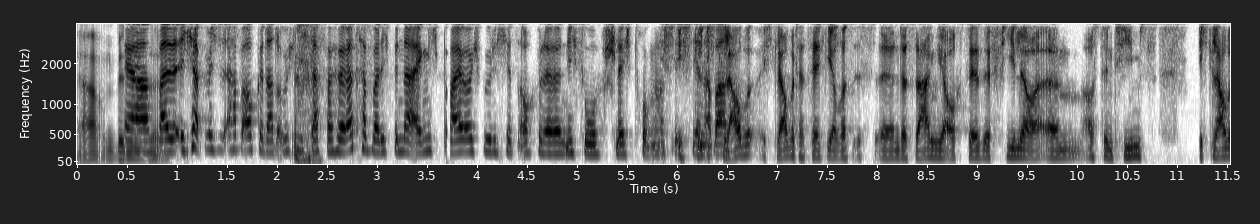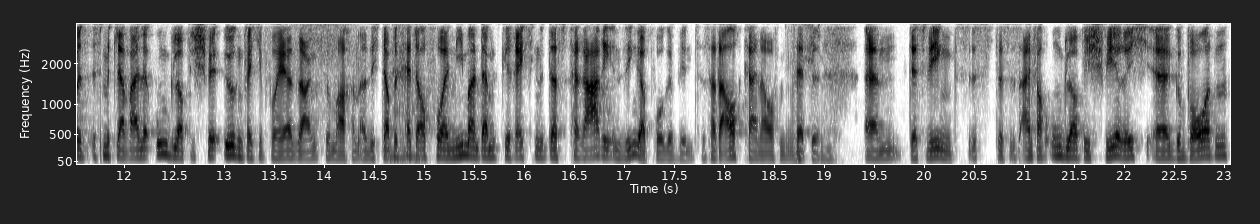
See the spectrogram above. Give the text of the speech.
Ja, und bin, ja, äh, weil ich habe mich hab auch gedacht, ob ich mich da verhört habe, weil ich bin da eigentlich bei euch, würde ich jetzt auch äh, nicht so schlecht prognostizieren. Ich, ich, ich glaube, ich glaube tatsächlich auch, es ist, äh, das sagen ja auch sehr, sehr viele ähm, aus den Teams, ich glaube, es ist mittlerweile unglaublich schwer, irgendwelche Vorhersagen zu machen. Also ich glaube, es hätte auch vorher niemand damit gerechnet, dass Ferrari in Singapur gewinnt. Das hatte auch keiner auf dem Zettel. Ähm, deswegen, das ist, das ist einfach unglaublich schwierig äh, geworden,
